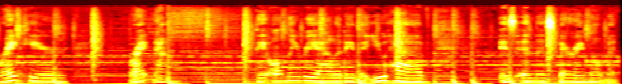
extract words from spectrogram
right here, right now. The only reality that you have is in this very moment.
